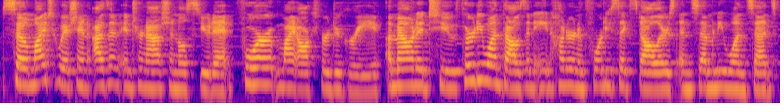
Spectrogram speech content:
So my tuition as an international student for my Oxford degree amounted to 31,846 $46.71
